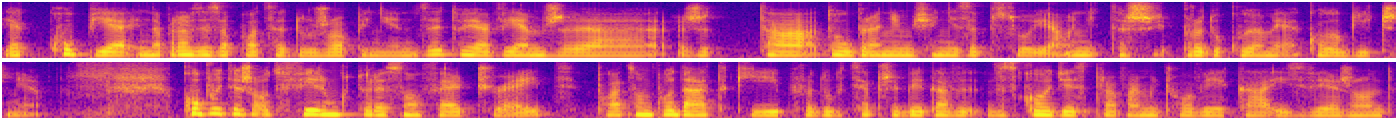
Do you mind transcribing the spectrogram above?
Jak kupię i naprawdę zapłacę dużo pieniędzy, to ja wiem, że, że ta, to ubranie mi się nie zepsuje. Oni też produkują je ekologicznie. Kupuj też od firm, które są fair trade, płacą podatki, produkcja przebiega w, w zgodzie z prawami człowieka i zwierząt,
